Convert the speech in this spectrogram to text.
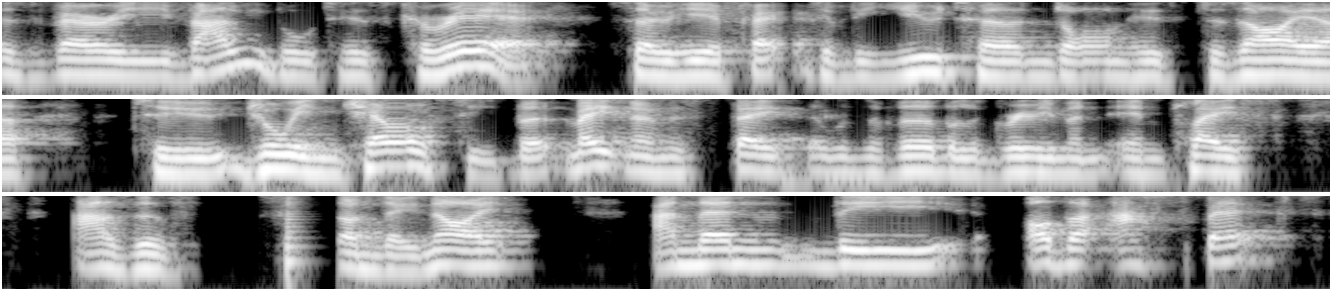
as very valuable to his career. So he effectively U turned on his desire to join Chelsea. But make no mistake, there was a verbal agreement in place as of Sunday night. And then the other aspect,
